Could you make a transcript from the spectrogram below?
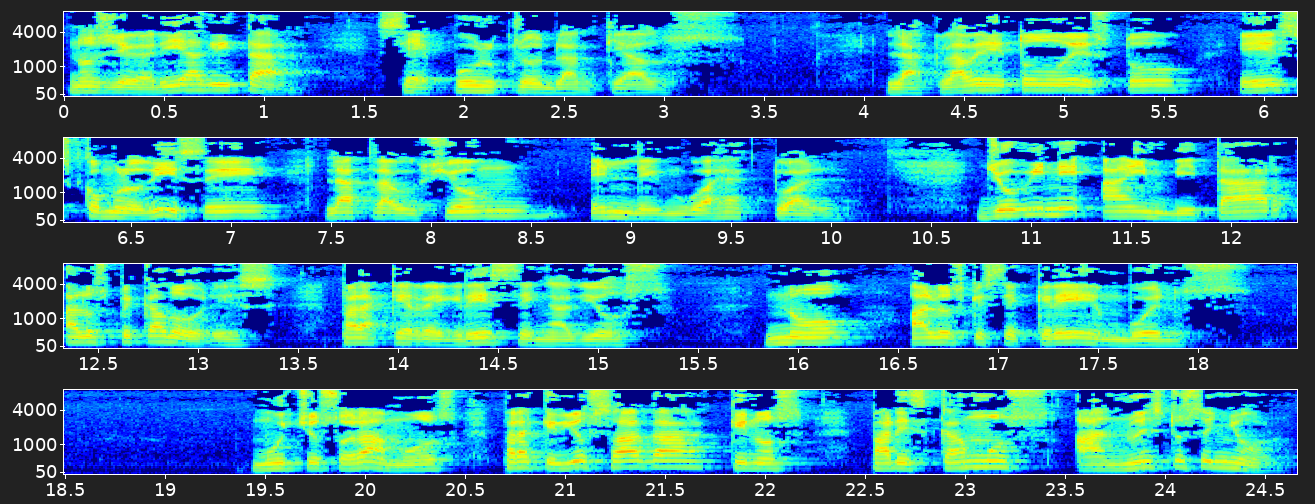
nos llegaría a gritar, sepulcros blanqueados. La clave de todo esto es, como lo dice la traducción en lenguaje actual. Yo vine a invitar a los pecadores para que regresen a Dios, no a los que se creen buenos. Muchos oramos para que Dios haga que nos parezcamos a nuestro Señor.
